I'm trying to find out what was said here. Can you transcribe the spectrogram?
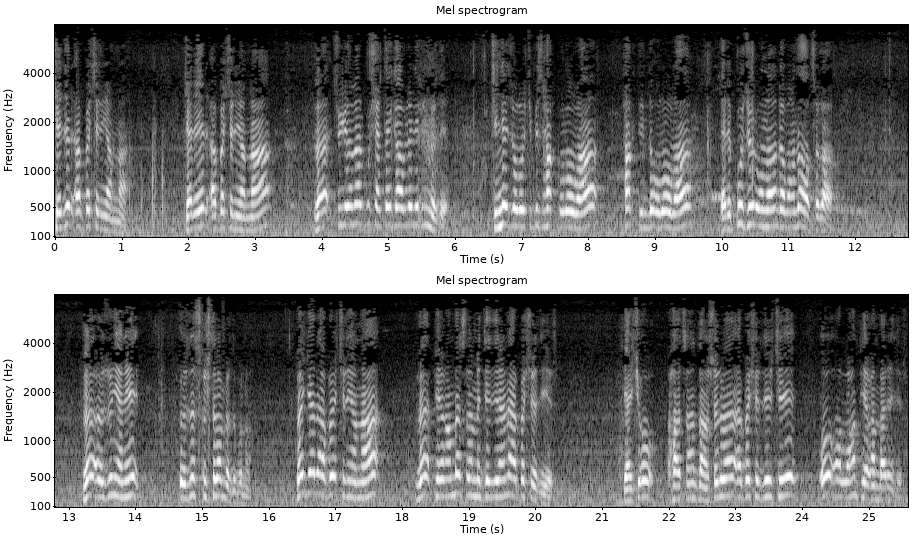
gedir Əbbəkirin yanına. Gəlir Əbbəkirin yanına və çünki Ömər bu şərtləri qəbul edə bilmirdi. Ki, necə olur ki, biz haqq ola ola, haqq dində ola ola, yəni bu cür onların qabağında alçılar. Və özün, yəni, özünə sıxışdıramırdı bunu. Və gəlir Əbbəkirin yanına və Peyğəmbər səhəmin dediklərini Əbbəkirə deyir. Yəni ki, o hadisəni danışır və Əbbəkir deyir ki, o Allahın Peyğəmbəridir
